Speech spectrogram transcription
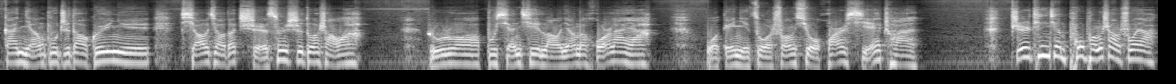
干娘不知道闺女小脚的尺寸是多少啊？如若不嫌弃老娘的活来呀，我给你做双绣花鞋穿。”只听见蒲棚上说呀：“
